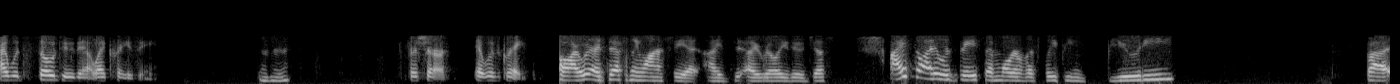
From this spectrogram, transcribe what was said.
I would so do that like crazy Mhm. for sure. It was great. Oh, I, I definitely want to see it. I I really do. Just, I thought it was based on more of a Sleeping Beauty, but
